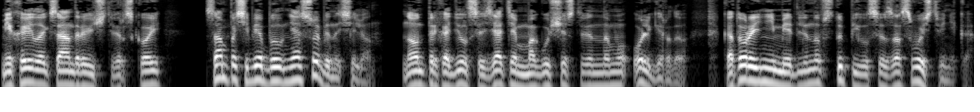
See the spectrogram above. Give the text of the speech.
Михаил Александрович Тверской сам по себе был не особенно силен, но он приходился зятем могущественному Ольгерду, который немедленно вступился за свойственника.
